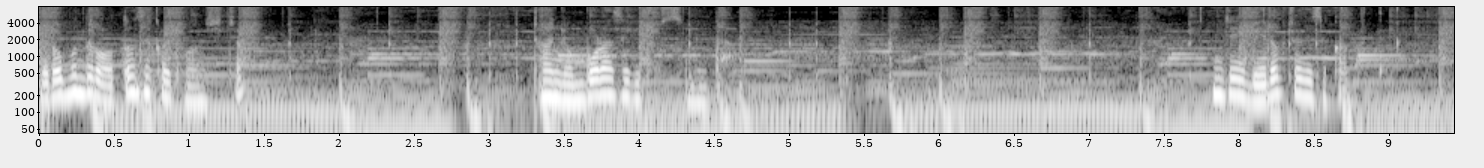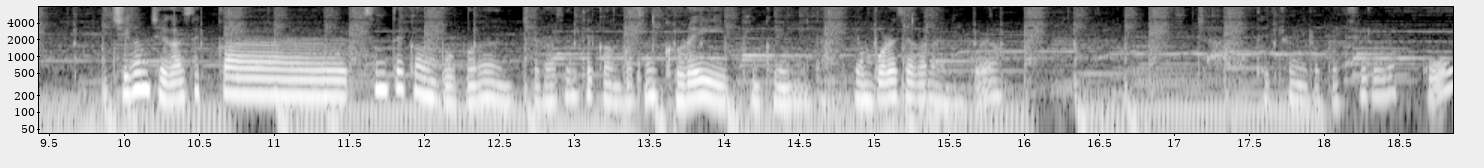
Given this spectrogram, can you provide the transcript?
여러분들은 어떤 색깔 좋아하시죠? 전 연보라색이 좋습니다. 굉장히 매력적인 색깔 같아요. 지금 제가 색깔 선택한 부분은 제가 선택한 것은 그레이 핑크입니다. 연보라색은 아니고요. 자, 대충 이렇게 칠을 했고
